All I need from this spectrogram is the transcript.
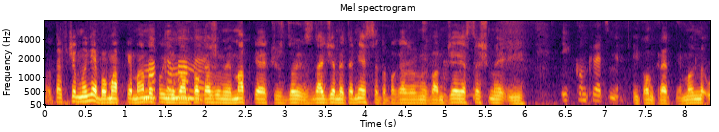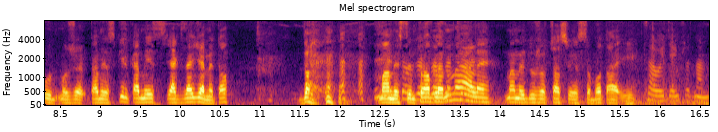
No tak w ciemno nie, bo mapkę mamy. Mapkę Później Wam mamy. pokażemy mapkę. Jak już do, znajdziemy te miejsce, to pokażemy Wam, gdzie jesteśmy i, I konkretnie. i konkretnie. Mo- u- Może tam jest kilka miejsc, jak znajdziemy to. Do, mamy z tym Dobrze problem, no ale mamy dużo czasu, jest sobota i Cały dzień przed nami.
